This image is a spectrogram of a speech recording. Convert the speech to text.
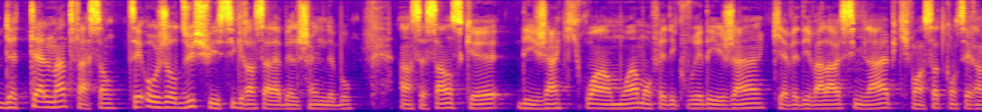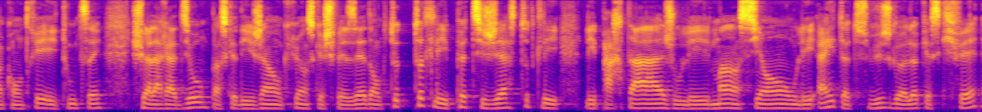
De, tellement de façons. Aujourd'hui, je suis ici grâce à la belle chaîne de Beau. En ce sens que des gens qui croient en moi m'ont fait découvrir des gens qui avaient des valeurs similaires puis qui font en sorte qu'on s'est rencontrés et tout. Je suis à la radio parce que des gens ont cru en ce que je faisais. Donc, tous les petits gestes, tous les, partages ou les mentions ou les Hey, as-tu vu ce gars-là, qu'est-ce qu'il fait?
